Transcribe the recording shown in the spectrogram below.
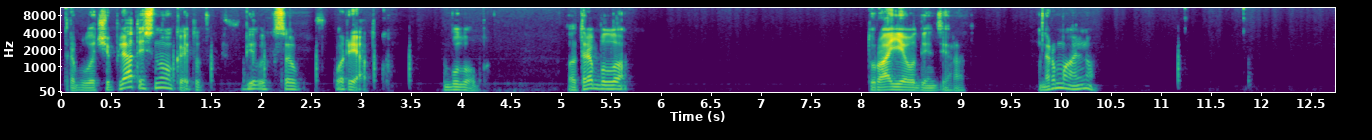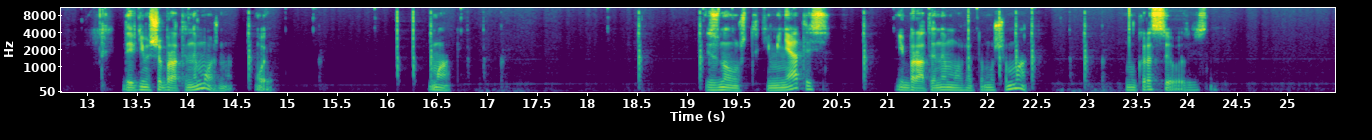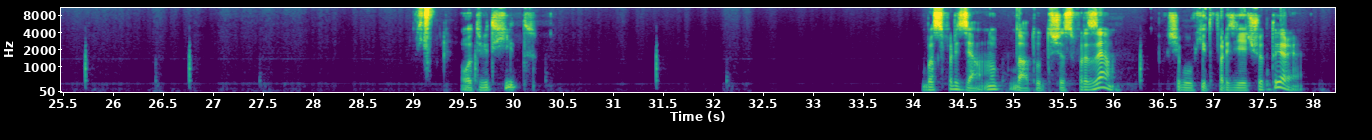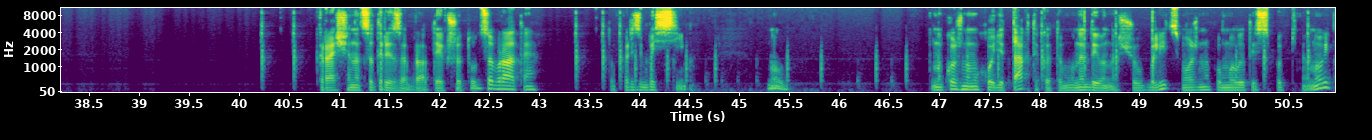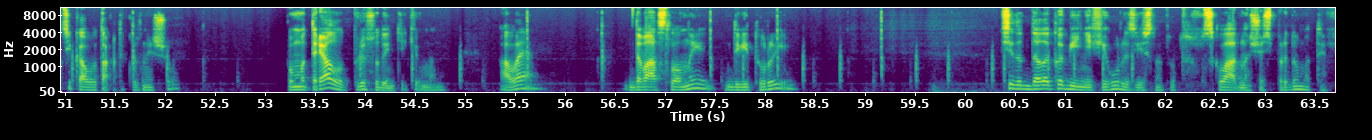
Треба було чіплятись, ну окей, тут в білих все в порядку. Було б. Але треба було. Тура є один зіграти. Нормально. Де втім, що брати не можна. Ой. Мат. І знову ж таки мінятись і брати не можна, тому що мат. Ну, красиво, звісно. От відхід. Без ферзя. Ну, да, тут ще з ферзем. Ще був хід ферзь є 4. Краще на c3 забрати. Якщо тут забрати, то ферзь b7. Ну, на кожному ході тактика, тому не дивно, що в Бліц можна помилитись спокійно. Ну і цікаву тактику знайшов. По матеріалу плюс один тільки в мене. Але два слони, дві тури. Ці далекобійні фігури, звісно, тут складно щось придумати.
